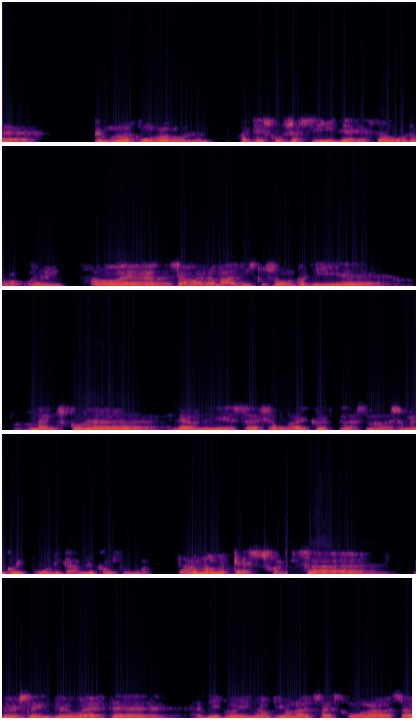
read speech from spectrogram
øh, 500 kroner om måneden. Og det skulle så stige der efter 8 år. Ikke? Og øh, så var der meget diskussion, fordi øh, man skulle øh, lave nye installationer i køkkenet og sådan noget, så man kunne ikke bruge de gamle komfurer. Der var noget med gastryk. Så øh, løsningen blev, at, øh, at vi blev enige om 450 kroner, og så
